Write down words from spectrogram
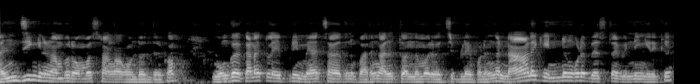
அஞ்சுங்கிற நம்பர் ரொம்ப ஸ்ட்ராங்காக கொண்டு வந்திருக்கோம். உங்கள் கணக்கில் எப்படி மேட்ச் ஆகுதுன்னு பாருங்கள் அதுக்கு தகுந்த மாதிரி வச்சு ப்ளே பண்ணுங்கள் நாளைக்கு இன்னும் கூட பெஸ்ட்டாக வின்னிங் இருக்குது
